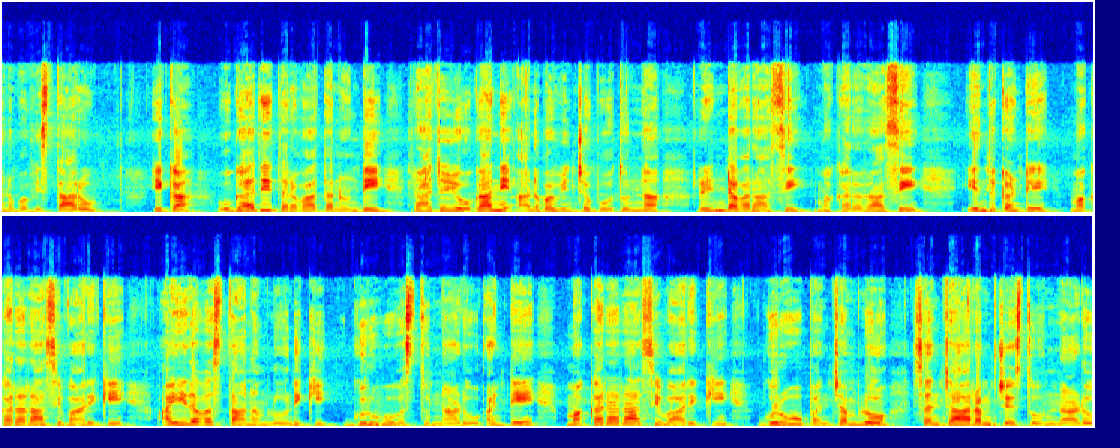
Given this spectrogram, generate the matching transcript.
అనుభవిస్తారు. ఇక ఉగాది తర్వాత నుండి రాజయోగాన్ని అనుభవించబోతున్న రెండవ రాశి మకర రాశి. ఎందుకంటే మకర రాశి వారికి ఐదవ స్థానంలోనికి గురువు వస్తున్నాడు. అంటే మకర రాశి వారికి గురువు పంచంలో సంచారం చేస్తూ ఉన్నాడు.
